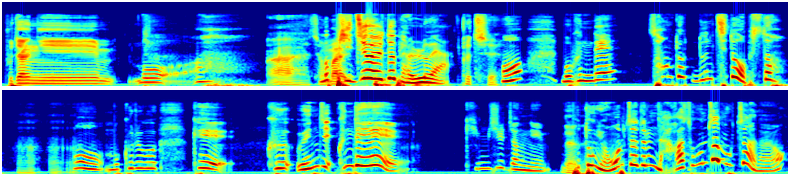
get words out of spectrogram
부장님 뭐, 아, 아뭐 정말 비주얼도 별로야. 그렇지 어? 뭐 근데 성격 눈치도 없어. 아, 아, 아. 어, 뭐 그리고 이렇게 그 왠지 근데 김 실장님 네네. 보통 영업자들은 나가서 혼자 먹지 않아요?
